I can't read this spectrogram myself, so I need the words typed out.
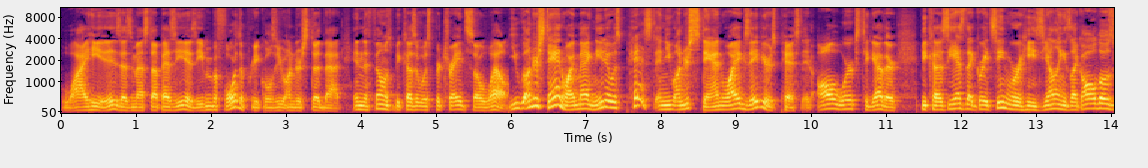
why he is as messed up as he is. Even before the prequels, you understood that in the films because it was portrayed so well. You understand why Magneto is pissed, and you understand why Xavier is pissed. It all works together because he has that great scene where he's yelling, he's like, all those,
